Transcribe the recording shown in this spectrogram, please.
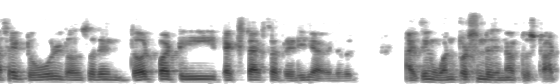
as I told also then third party tech stacks are readily available. I think one person is enough to start.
